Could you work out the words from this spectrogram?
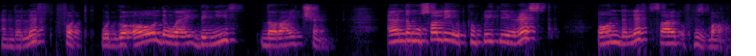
and the left foot would go all the way beneath the right shin. And the musalli would completely rest on the left side of his bottom.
